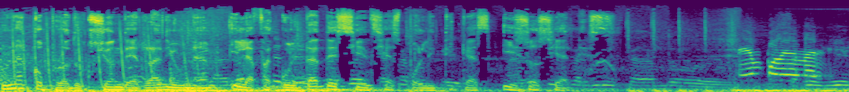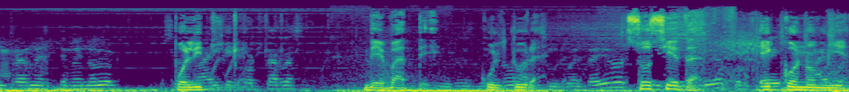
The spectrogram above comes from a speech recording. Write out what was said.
Una coproducción de Radio UNAM y la Facultad de Ciencias Políticas y Sociales. Tiempo de Análisis. Política debate, cultura, sociedad, economía,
